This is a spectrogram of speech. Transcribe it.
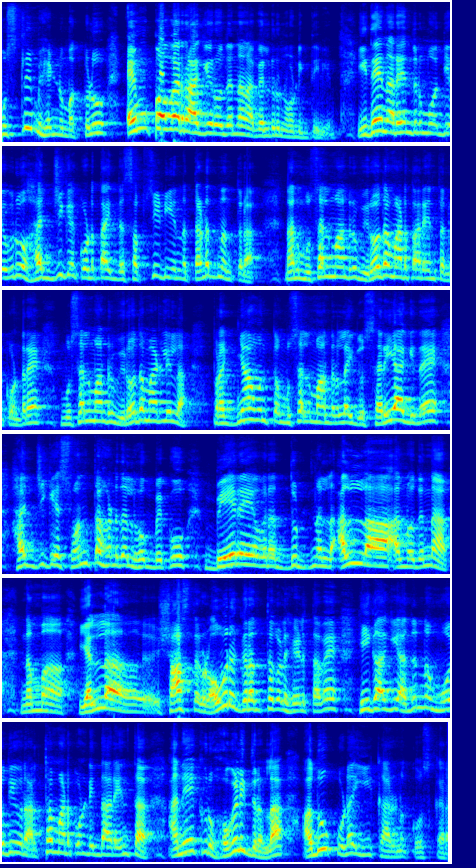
ಮುಸ್ಲಿಂ ಹೆಣ್ಣು ಮಕ್ಕಳು ಎಂಪವರ್ ಆಗಿರೋದನ್ನ ನಾವೆಲ್ಲರೂ ನೋಡಿದ್ದೀವಿ. ಇದೇ ನರೇಂದ್ರ ಮೋದಿ ಅವರು ಹಜ್ಜಿಗೆ ಕೊಡ್ತಾ ಇದ್ದ ಸಬ್ಸಿಡಿಯನ್ನು ತಡೆದ ನಂತರ ನಾನು ಮುಸಲ್ಮಾನರು ವಿರೋಧ ಮಾಡ್ತಾರೆ ಅಂತ ಅನ್ಕೊಂಡ್ರೆ ಮುಸಲ್ಮಾನರು ವಿರೋಧ ಮಾಡಲಿಲ್ಲ. ಪ್ರಜ್ಞಾವಂತ ಮುಸಲ್ಮಾನರಲ್ಲ, ಇದು ಸರಿಯಾಗಿದೆ. ಹಜ್ಜಿಗೆ ಸ್ವಂತ ಹಣದಲ್ಲಿ ಹೋಗಬೇಕು. ಬೇರೆಯವರ ದುಡ್ಡಿನಲ್ಲಿ ಅಲ್ಲ ಅನ್ನೋದನ್ನ ನಮ್ಮ ಎಲ್ಲ ಶಾಸ್ತ್ರಗಳು, ಅವರ ಗ್ರಂಥಗಳು ಹೇಳ್ತವೆ. ಹೀಗಾಗಿ ಅದನ್ನು ಮೋದಿಯವರು ಅರ್ಥ ಮಾಡ್ಕೊಂಡಿದ್ದಾರೆ ಅಂತ ಅನೇಕರು ಹೊಗಳಿದ್ರಲ್ಲ, ಅದು ಕೂಡ ಈ ಕಾರಣಕ್ಕೋಸ್ಕರ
